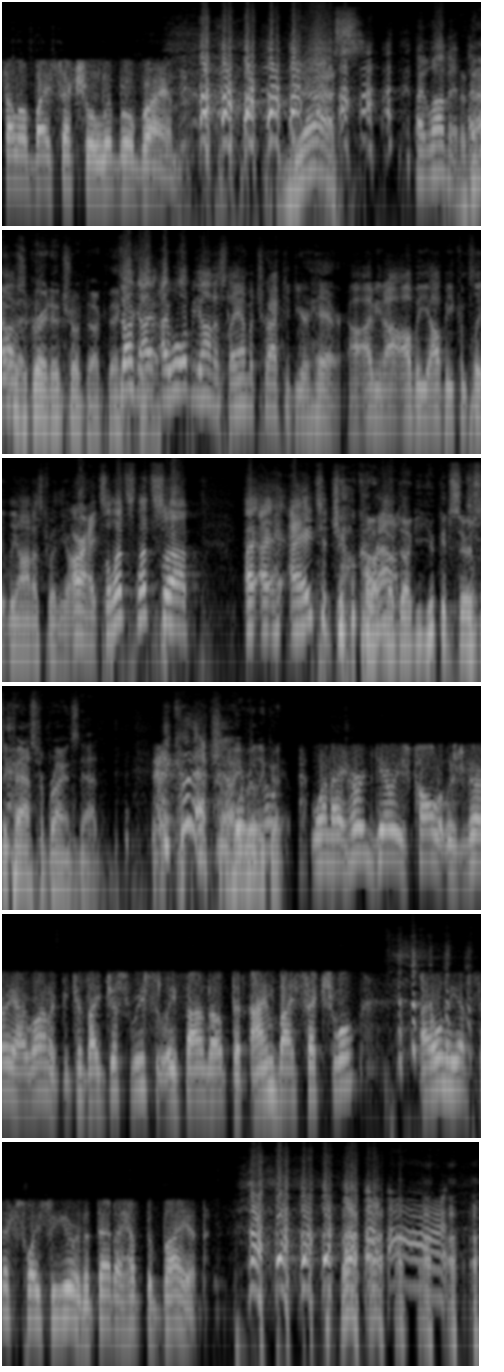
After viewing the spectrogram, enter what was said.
fellow bisexual liberal Brian. yes. I love it. Now, that love was it. a great intro, Doug. Thank Doug, you. for I. I will be honest. I am attracted to your hair. I I mean, I'll, I'll be I'll be completely honest with you. All right, so let's let's. Uh, I, I I hate to joke no, around. no, Doug, you- you could seriously pass for Brian's dad. He could No, actually. he Well, you really know, could. When I heard Gary's call, it was very ironic because I just recently found out that I'm bisexual. I only have sex twice a year, and at that, I have to buy it.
